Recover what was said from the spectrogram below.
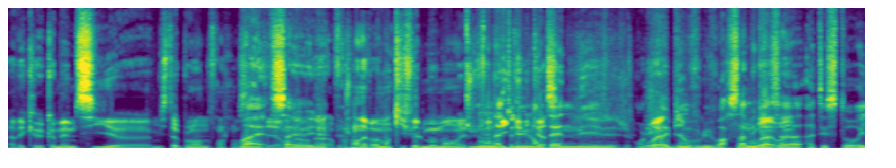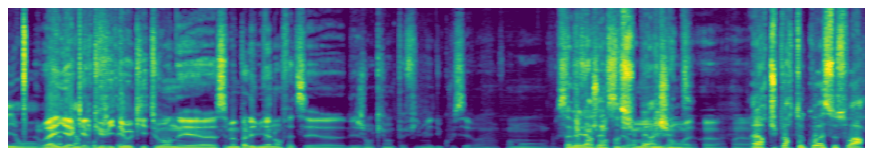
avec euh, comme MC euh, Mr Brown. Franchement, franchement, on a vraiment kiffé le moment. Nous on a tenu l'antenne, mais j'aurais bien voulu voir ça, mais grâce. À, tes stories, on. Ouais, il y a quelques vidéos qui tournent et euh, c'est même pas les miennes en fait, c'est euh, les gens qui ont un peu filmé. Du coup, c'est vrai, vraiment. Ça avait l'air d'être un super ouais. Alors tu portes quoi ce soir?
